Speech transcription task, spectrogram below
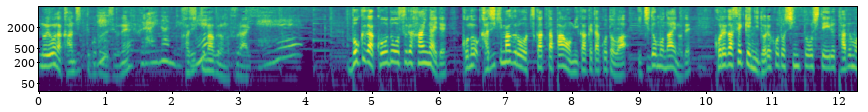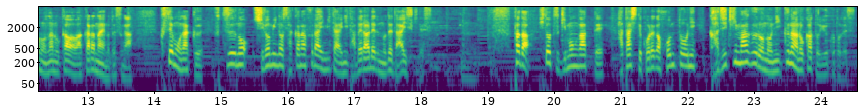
のような感じってことですよね。フライなんです、ね、カジキマグロのフライ。僕が行動する範囲内でこのカジキマグロを使ったパンを見かけたことは一度もないのでこれが世間にどれほど浸透している食べ物なのかはわからないのですが癖もなく普通の白身の魚フライみたいに食べられるので大好きですただ一つ疑問があって果たしてこれが本当にカジキマグロの肉なのかということです。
